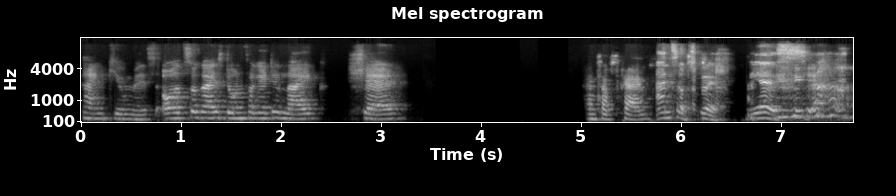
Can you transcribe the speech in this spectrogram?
Thank you, Miss. Also, guys, don't forget to like, share, and subscribe. And subscribe. Yes. yeah.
